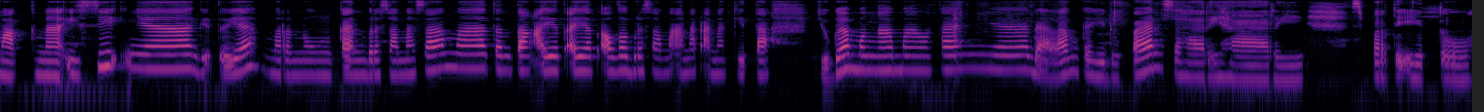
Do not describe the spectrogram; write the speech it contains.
makna isinya gitu ya, merenungkan bersama-sama tentang ayat-ayat Allah bersama anak-anak kita, juga mengamalkannya dalam kehidupan sehari-hari. Seperti itu.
